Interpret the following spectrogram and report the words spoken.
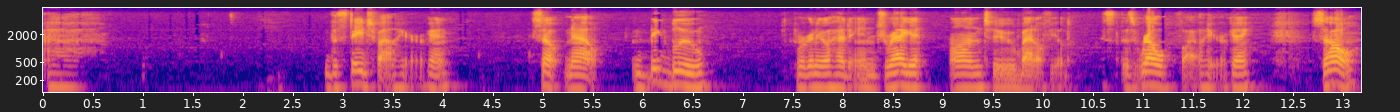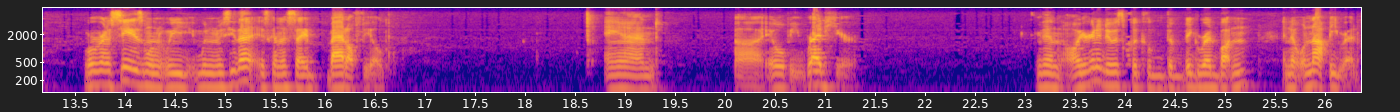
uh, the stage file here, okay? So now, Big Blue, we're going to go ahead and drag it onto Battlefield. This, this rel file here, okay? So, what we're going to see is when we when we see that, it's going to say Battlefield. And uh, it will be red here. Then all you're going to do is click the big red button and it will not be red.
